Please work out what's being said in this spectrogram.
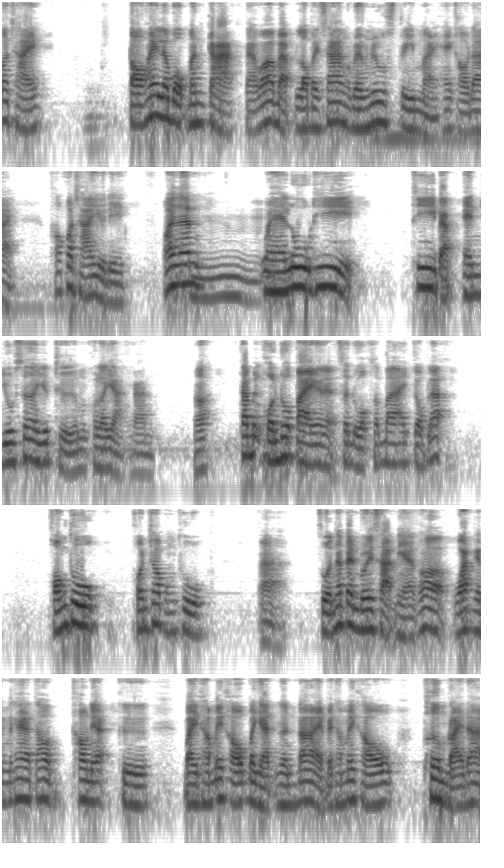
ก็ใช้ ต่อให้ระบบมันกาก แต่ว่าแบบเราไปสร้าง revenue stream ใหม่ให้เขาได้ เขาก็ใช้อยู่ดี เพราะฉะนั้น value ที่ที่แบบ end user ยึดถือมันคนละอย่างกันเนาะถ้าเป็นคนทั่วไปเนี่ยสะดวกสบายจบละของถูกคนชอบของถูก อ่า ส่วนถ้าเป็นบริษัทเนี่ยก็วัดกันแค่เท่าเท่าเนี้ยคือไปทำให้เขาประหยัดเงินได้ ไปทำให้เขาเพิ่มรายได้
